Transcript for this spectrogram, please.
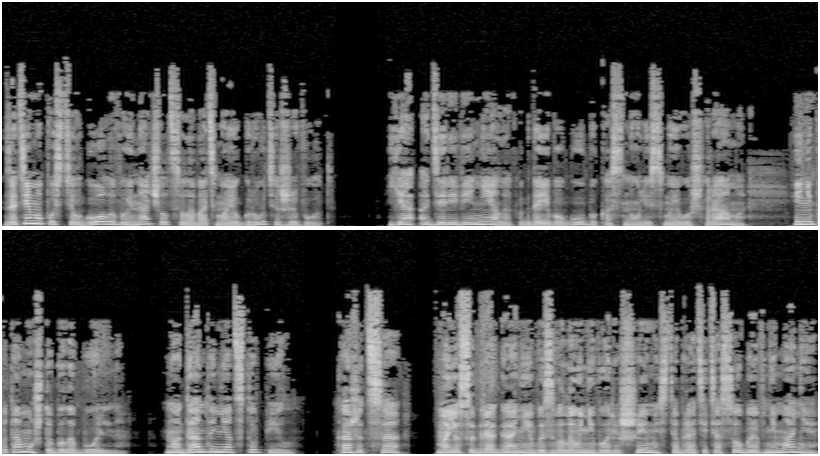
затем опустил голову и начал целовать мою грудь и живот. Я одеревенела, когда его губы коснулись моего шрама, и не потому, что было больно. Но Данте не отступил. Кажется, мое содрогание вызвало у него решимость обратить особое внимание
